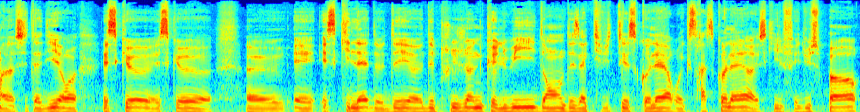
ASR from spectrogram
Euh, c'est-à-dire, est-ce que, est-ce que, est-ce qu'il aide des, des, plus jeunes que lui dans des activités scolaires ou extrascolaires? Est-ce qu'il fait du sport?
